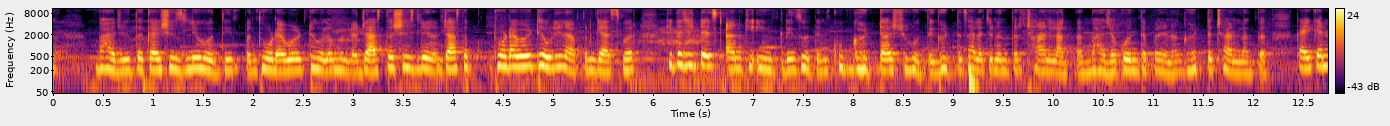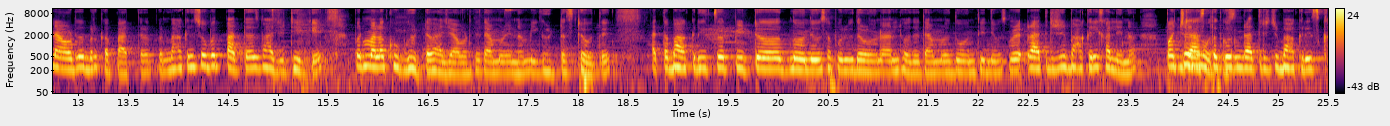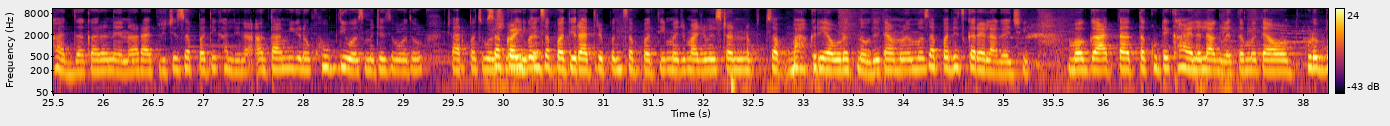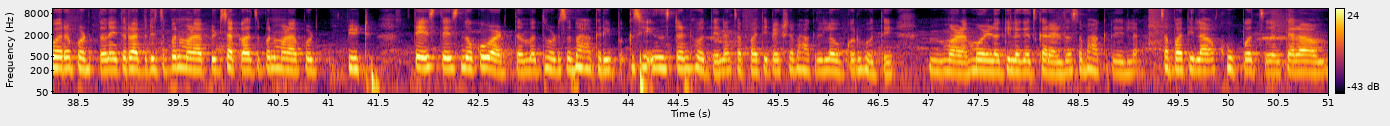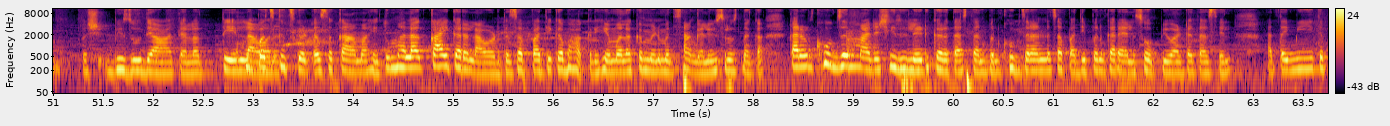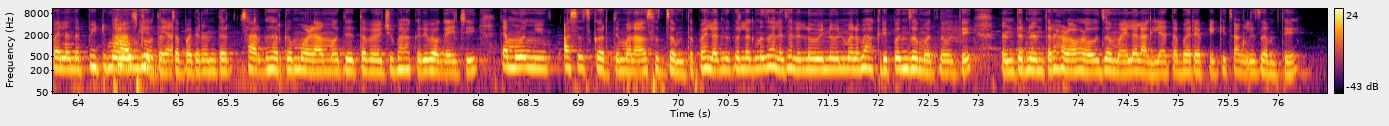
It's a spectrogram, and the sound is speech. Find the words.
भाजी तर काय शिजली होती पण थोड्या वेळ ठेवलं म्हटलं जास्त शिजली ना जास्त थोड्या वेळ ठेवली ना आपण गॅसवर की त्याची टेस्ट आणखी इन्क्रीज होते आणि खूप घट्ट अशी होते. घट्ट झाल्याच्यानंतर छान लागतात. भाज्या कोणत्या पण आहे ना घट्ट छान लागतात. काही काही आवडतं बरं का पातळ पण भाकरीसोबत पातळच भाजी ठीक आहे पण मला खूप घट्ट भाजी आवडते त्यामुळे ना मी घट्टच ठेवते. आता भाकरीचं पीठ दोन दिवसापूर्वी दळून आणलं होतं त्यामुळे दोन तीन दिवस म्हणजे रात्रीची भाकरी खाल्ली ना पण जास्त करून रात्रीची भाकरीच खात जा कारण आहे ना रात्रीची चपाती खाल्ली ना आता आम्ही ना खूप दिवस म्हणजे जवळजवळ चार पाच वर्ष सकाळी पण चपाती रात्री पण चपाती. म्हणजे माझ्या मिस्टरांना चप- भाकरी आवडत नव्हती त्यामुळे मग चपातीच करायला लागायची. मग आता आता कुठे खायला लागलं तर मग त्या कुठं बरं पडतं. नाहीतर रात्रीचं पण मळापीठ सकाळचं पण मळापीठ पीठ तेच तेच नको वाटतं. मग थोडंसं भाकरी कशी इन्स्टंट होते ना चपातीपेक्षा भाकरी लवकर होते. मळ मळलं की लगेच करायला जसं भाकरीला चपातीला खूपच त्याला अशी भिजू द्या त्याला तेल लावच किचकट असं काम आहे. तुम्हाला काय करायला आवडतं चपाती का भाकरी? हे मला कमेंटमध्ये सांगायला विसरूच नका. कारण खूप जण माझ्याशी रिलेट करत असतात पण खूप जणांना चपाती पण करायला सोपी वाटत असेल. आता मी ते पहिल्यांदा पीठ मळून घेते. चपातीनंतर सारखं सारखं मळामध्ये तव्याची भाकरी बघायची. त्यामुळे मी असंच करते. मला असंच जमतं. पहिल्यांदा तर लग्न झालं झालं नवीन नवीन मला भाकरी पण जमत नव्हते. नंतर नंतर हळूहळू जमायला लागली. आता बऱ्यापैकी चांगली जमते.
